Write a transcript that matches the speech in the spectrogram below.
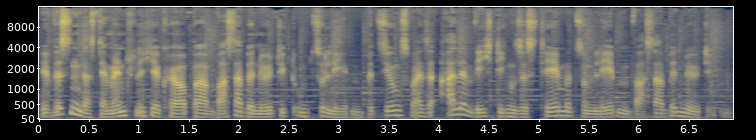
Wir wissen, dass der menschliche Körper Wasser benötigt, um zu leben, beziehungsweise alle wichtigen Systeme zum Leben Wasser benötigen.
